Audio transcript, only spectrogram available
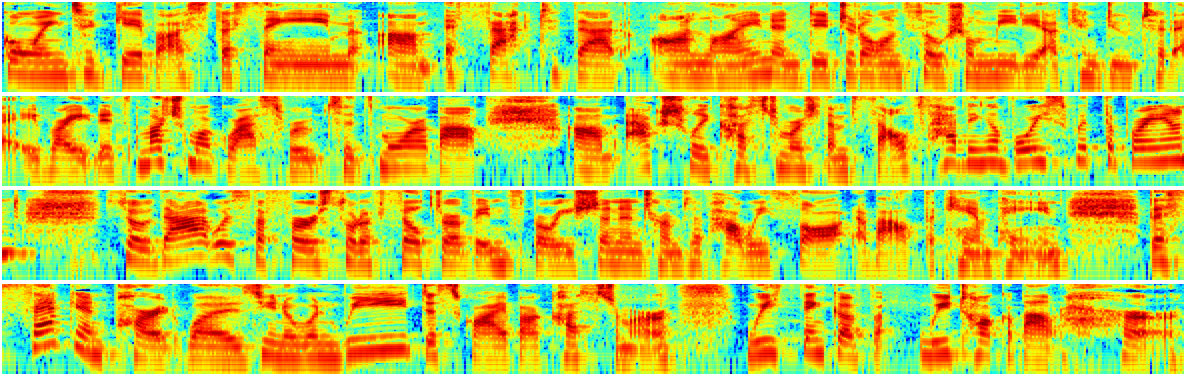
going to give us the same um, effect that online and digital and social media can do today, right? It's much more grassroots. It's more about um, actually customers themselves having a voice with the brand. So that was the first sort of filter of inspiration in terms of how we thought about the campaign. The second part was, you know, when we describe our customer, we think of, we talk about her.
